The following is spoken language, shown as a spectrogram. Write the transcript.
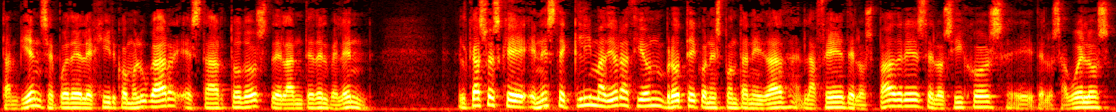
También se puede elegir como lugar estar todos delante del Belén. El caso es que en este clima de oración brote con espontaneidad la fe de los padres, de los hijos, eh, de los abuelos.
